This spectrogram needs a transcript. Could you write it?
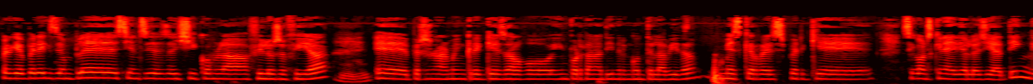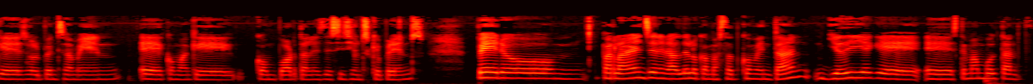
Perquè, per exemple, ciències així com la filosofia, Mhm. eh, personalment crec que és algo important a tindre en compte en la vida, més que res perquè segons quina ideologia tingues o el pensament eh, com a que comporten les decisions que prens, però mm, parlant en general de lo que hem estat comentant, jo diria que eh, estem envoltats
